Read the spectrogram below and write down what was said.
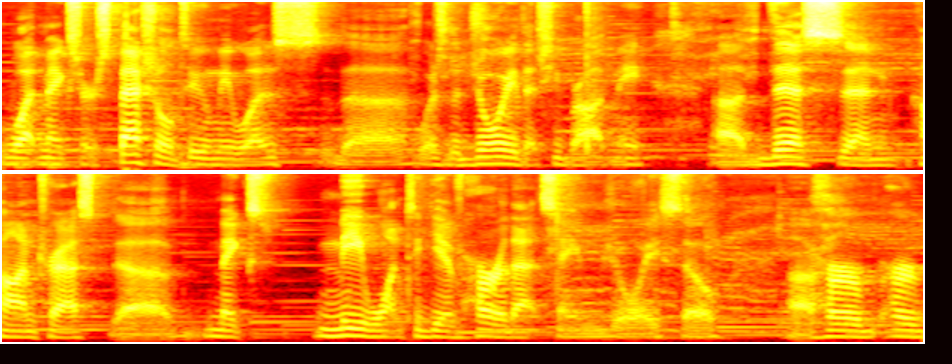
what makes her special to me was the was the joy that she brought me. Uh, this, in contrast, uh, makes me want to give her that same joy. So, uh, her her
